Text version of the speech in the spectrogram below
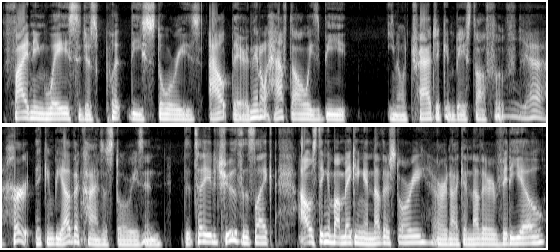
finding ways to just put these stories out there, and they don't have to always be, you know, tragic and based off of Yeah. hurt. They can be other kinds of stories. And to tell you the truth, it's like I was thinking about making another story or like another video,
